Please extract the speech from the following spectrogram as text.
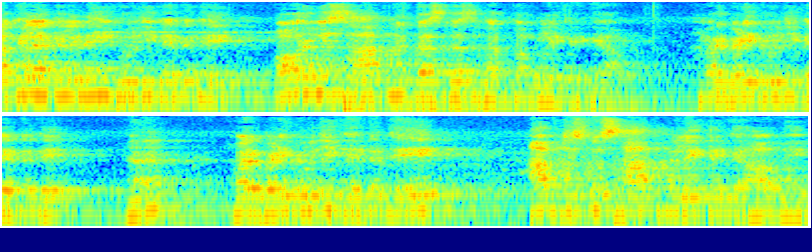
अकेले अकेले नहीं गुरु जी कहते थे और भी साथ में दस दस भक्तों को लेकर के आओ। हमारे बड़े गुरु जी कहते थे, हैं? हमारे बड़े गुरु जी कहते थे, आप जिसको साथ में लेकर के आओगे,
